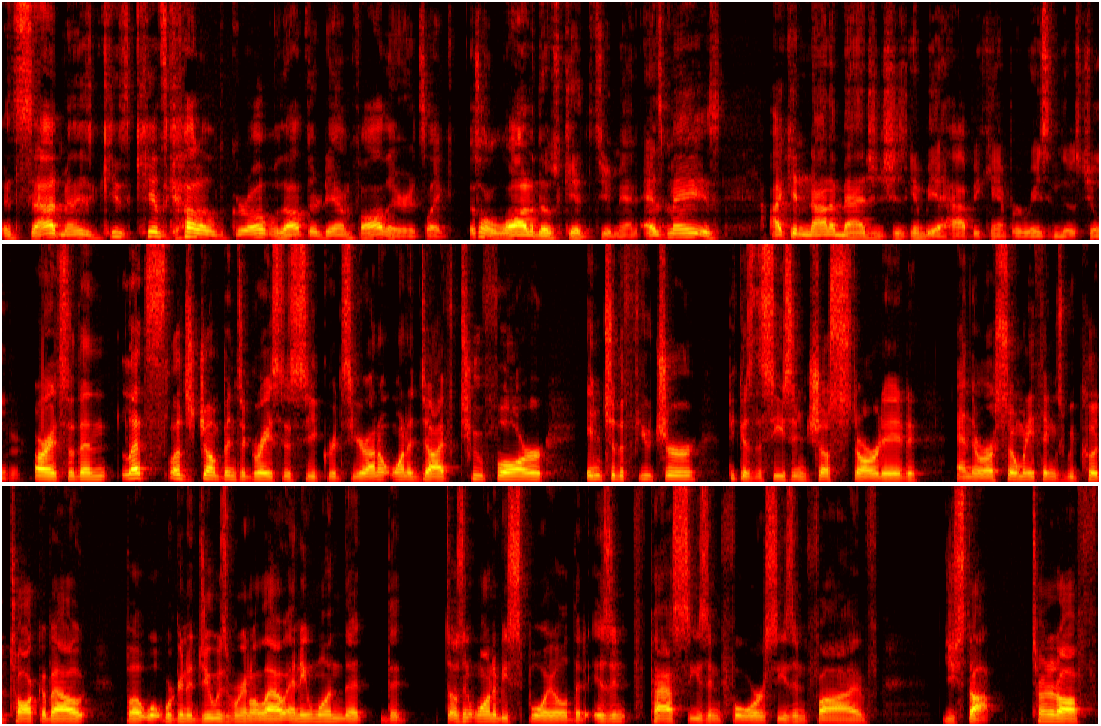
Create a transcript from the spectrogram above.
It's sad, man. These kids, kids gotta grow up without their damn father. It's like there's a lot of those kids too, man. Esme is. I cannot imagine she's gonna be a happy camper raising those children. All right, so then let's let's jump into Grace's secrets here. I don't want to dive too far into the future because the season just started and there are so many things we could talk about. But what we're gonna do is we're gonna allow anyone that that doesn't want to be spoiled, that isn't past season four, season five, you stop, turn it off,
